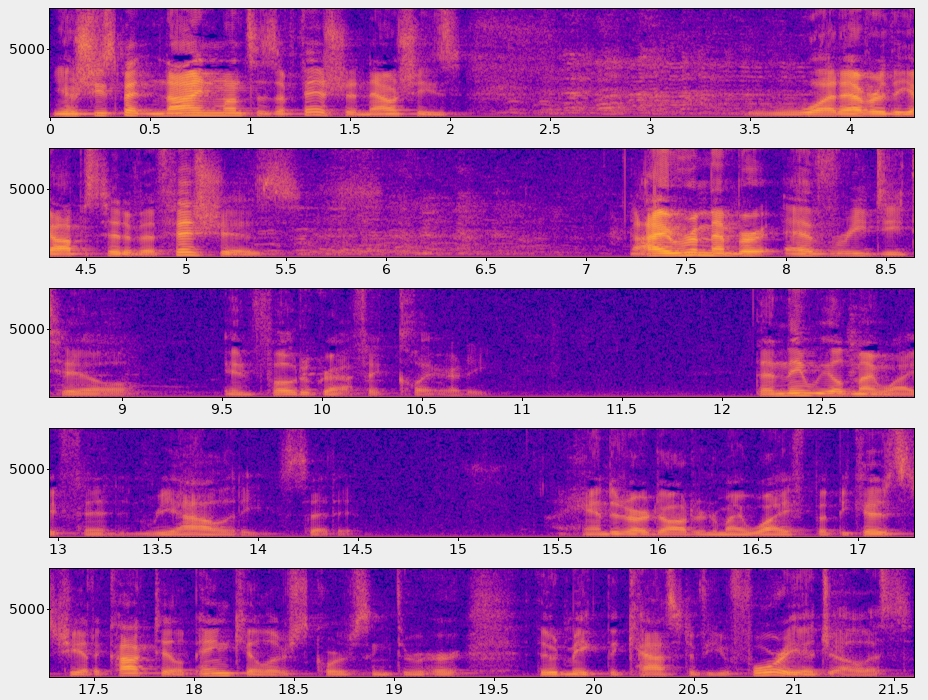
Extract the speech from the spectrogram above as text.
You know, she spent nine months as a fish, and now she's whatever the opposite of a fish is. I remember every detail in photographic clarity. Then they wheeled my wife in, and reality set it handed our daughter to my wife, but because she had a cocktail of painkillers coursing through her, they would make the cast of Euphoria jealous.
